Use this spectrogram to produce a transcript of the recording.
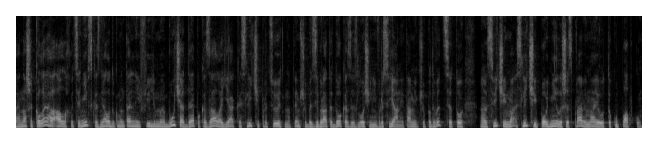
Е, Наша колега Алла Хоцянівська зняла документальний фільм Буча, де показала, як слідчі працюють над тим, щоб зібрати докази злочинів росіян. І там, якщо подивитися, то е, слідчий, слідчий по одній лише справі має от таку папку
